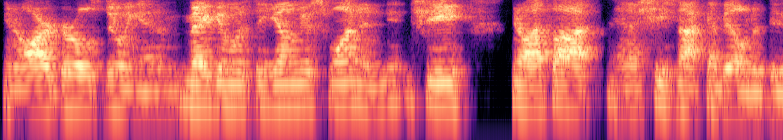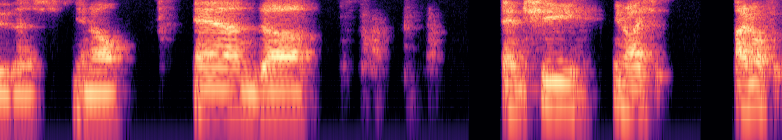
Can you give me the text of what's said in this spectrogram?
you know our girls doing it. And Megan was the youngest one, and she you know, I thought, you know, she's not going to be able to do this, you know, and uh, and she, you know, I I don't know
